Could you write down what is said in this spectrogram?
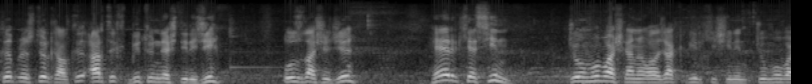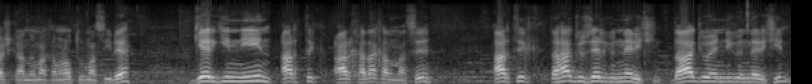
Kıbrıs Türk halkı artık bütünleştirici, uzlaşıcı, herkesin Cumhurbaşkanı olacak bir kişinin Cumhurbaşkanlığı makamına oturması ile gerginliğin artık arkada kalması, artık daha güzel günler için, daha güvenli günler için,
